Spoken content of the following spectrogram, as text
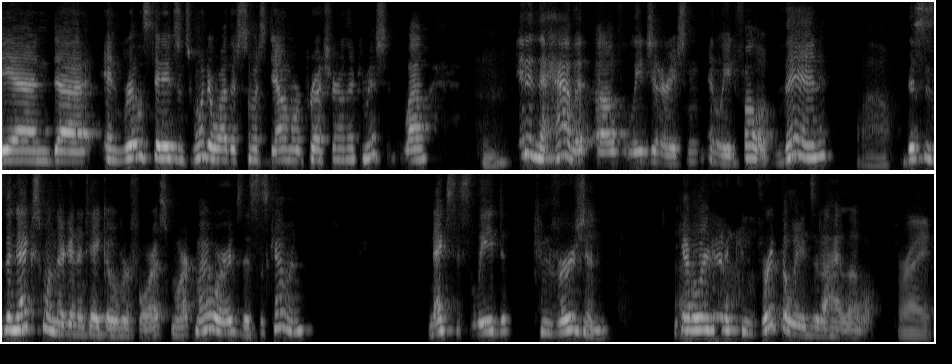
and uh, and real estate agents wonder why there's so much downward pressure on their commission. Well, Hmm. get in the habit of lead generation and lead follow up. Then Wow. this is the next one they're going to take over for us. Mark my words, this is coming. Next, it's lead conversion. You got to learn how to convert the leads at a high level. Right.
